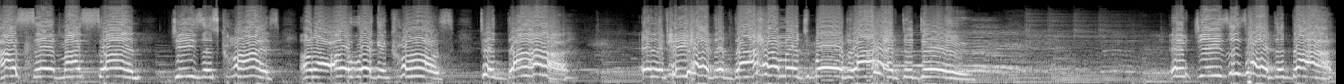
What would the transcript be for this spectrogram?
I sent my son, Jesus Christ, on an old rugged cross to die. And if he had to die, how much more do I have to do? If Jesus had to die,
